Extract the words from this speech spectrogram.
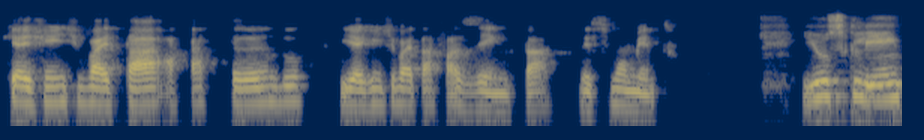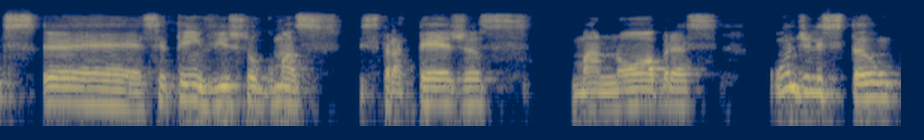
que a gente vai estar tá acatando e a gente vai estar tá fazendo, tá? Nesse momento. E os clientes, é, você tem visto algumas estratégias, manobras, onde eles estão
